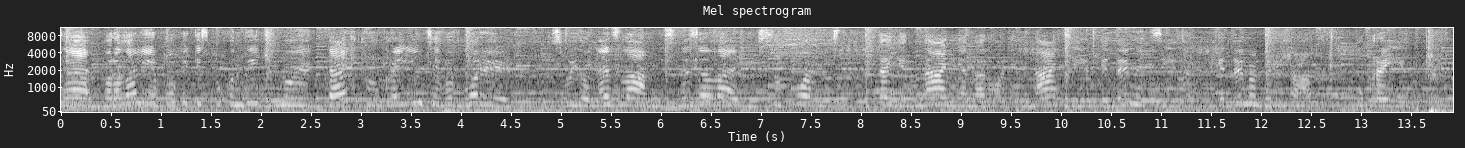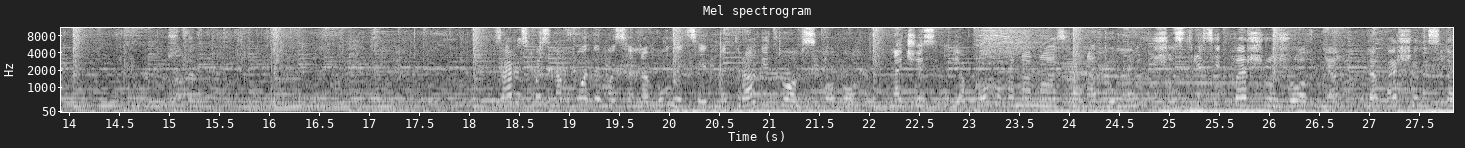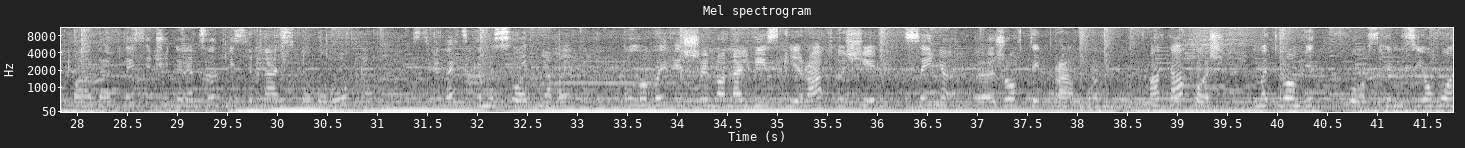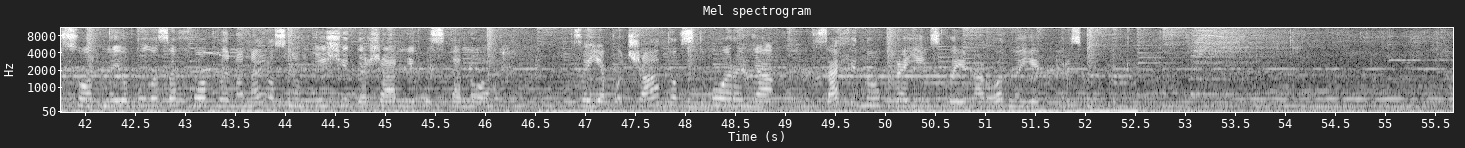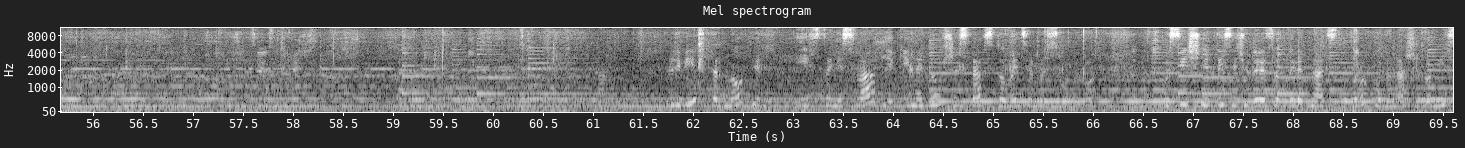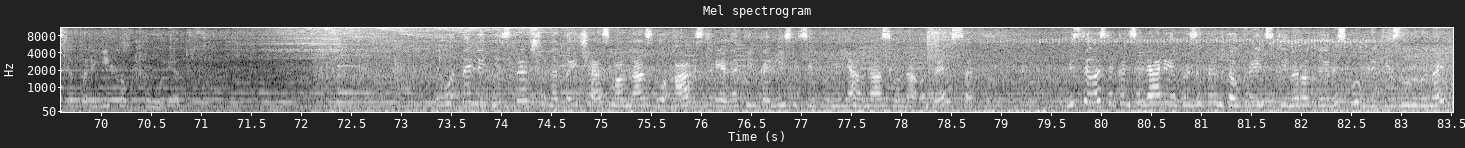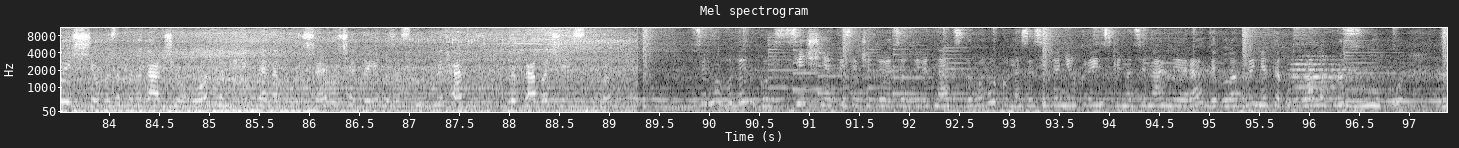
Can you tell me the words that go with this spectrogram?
Це паралелі епохи, які споконвічнують те, що українці виборюють свою незламність, незалежність, соборність та єднання народів, нації в єдине ціле, в єдину державу Україну. Зараз ми знаходимося на вулиці Дмитра Вітовського, на честь якого вона названа, тому що з 31 жовтня на 1 листопада 1918 року стрілецькими сотнями було вивішено на львівській ратуші синьо-жовтий прапор. А також Дмитром Вітковським з його сотнею було захоплено найосновніші державні установи. Це є початок створення Західноукраїнської Народної Республіки. Львів, Тернопіль і Станіслав, який найдовше став столицями ЗУНРу. У січні 1919 року до нашого міста переїхав уряд. Готелі Дністер, що на той час мав назву Австрія, на кілька місяців поміняв назву на Одеса. Містилася канцелярія президента Української Народної Республіки ЗУНРу найвищого законодавчого органу Євгена Петрушевича та його заступника Лука Бачинського. В цьому будинку з січня 1919 року на засіданні Української національної ради була прийнята ухвала про злуку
